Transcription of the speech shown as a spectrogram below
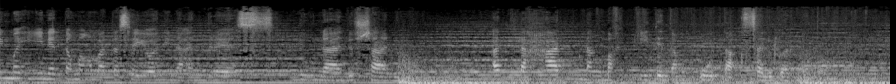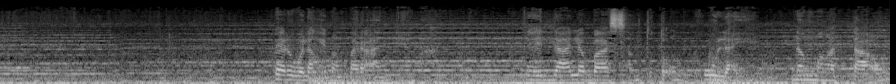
Magiging mainit ang mga mata sa iyo ni na Andres, Luna, Luciano, at lahat ng makikitid ang utak sa lugar na to. Pero walang ibang paraan, Emma. Dahil lalabas ang totoong kulay ng mga taong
